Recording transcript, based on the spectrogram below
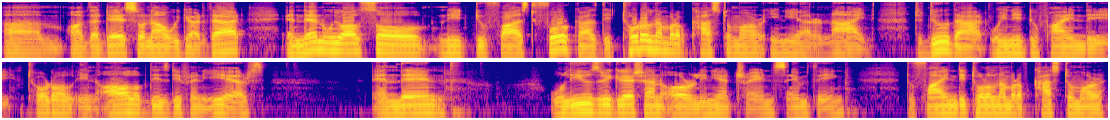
um, of the day. So now we got that. And then we also need to first forecast the total number of customer in year 9 to do that we need to find the total in all of these different years. And then we'll use regression or linear trend same thing to find the total number of customer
